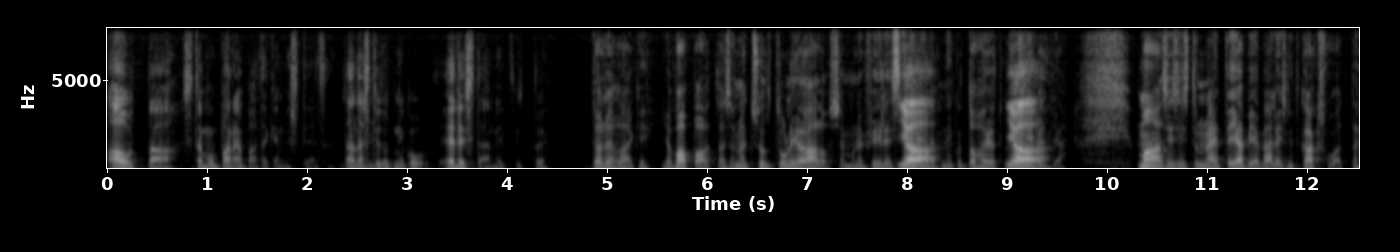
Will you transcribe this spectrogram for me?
auttaa sitä mun parempaa tekemistä, tiiätsä. Tällaiset jutut niinku edistää niitä juttuja. Todellakin. Ja vapauttaa. Sanoit, että sulla tuli jo alussa semmoinen fiilis, että niinku tohon jotkut Joo. kivet. Ja mä oon siis istunut näiden jäbien välissä nyt kaksi vuotta.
